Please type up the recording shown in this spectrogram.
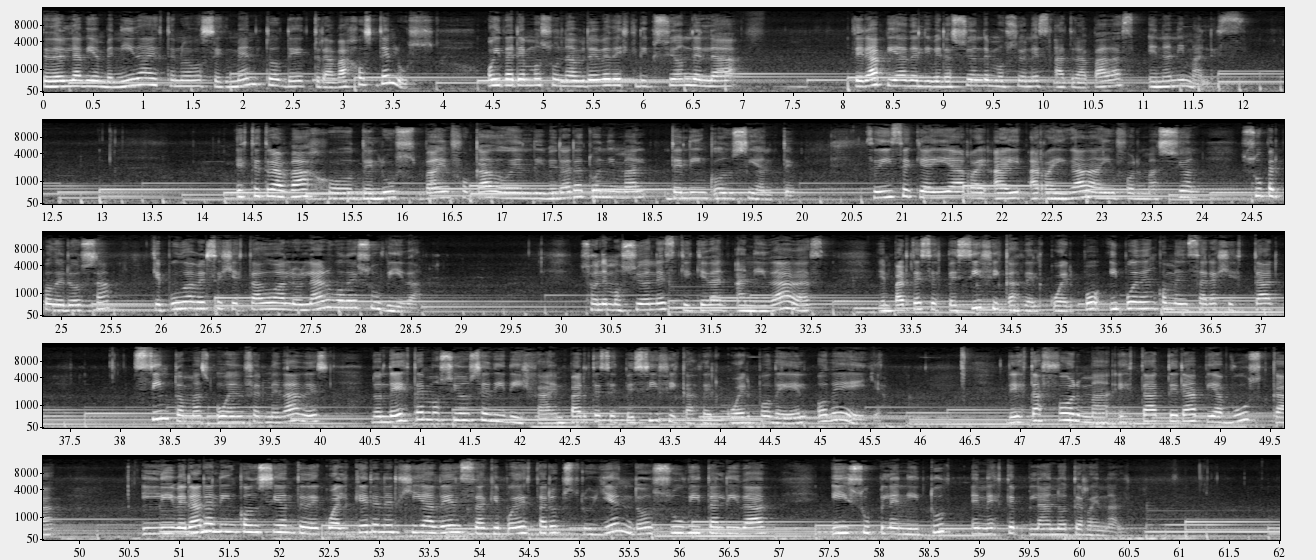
Te doy la bienvenida a este nuevo segmento de Trabajos de Luz. Hoy daremos una breve descripción de la terapia de liberación de emociones atrapadas en animales. Este trabajo de luz va enfocado en liberar a tu animal del inconsciente. Se dice que ahí hay arraigada información superpoderosa que pudo haberse gestado a lo largo de su vida son emociones que quedan anidadas en partes específicas del cuerpo y pueden comenzar a gestar síntomas o enfermedades donde esta emoción se dirija en partes específicas del cuerpo de él o de ella. De esta forma, esta terapia busca liberar al inconsciente de cualquier energía densa que puede estar obstruyendo su vitalidad y su plenitud en este plano terrenal.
